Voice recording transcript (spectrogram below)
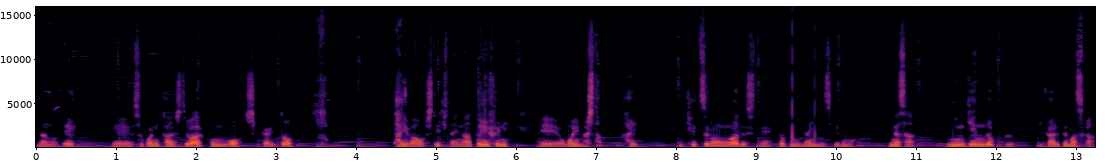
なので、えー、そこに関しては今後しっかりと対話をしていきたいなというふうに、えー、思いました。はい。結論はですね、特にないんですけども、皆さん、人間ドック行かれてますか？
